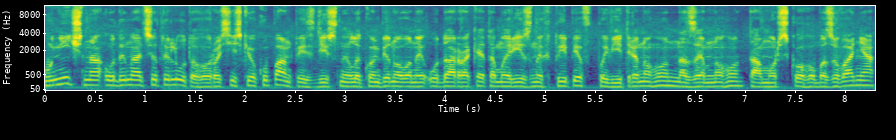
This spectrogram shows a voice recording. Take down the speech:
У ніч на 11 лютого російські окупанти здійснили комбінований удар ракетами різних типів повітряного, наземного та морського базування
